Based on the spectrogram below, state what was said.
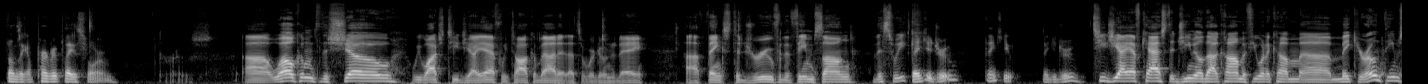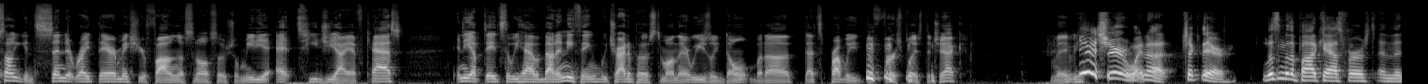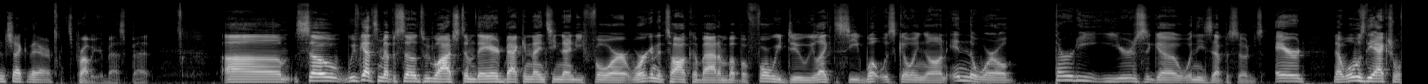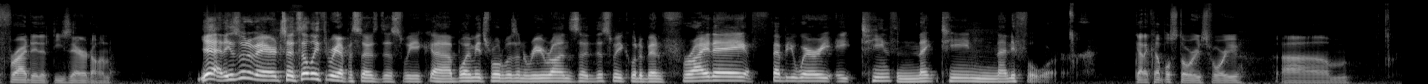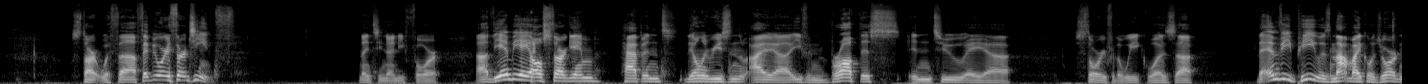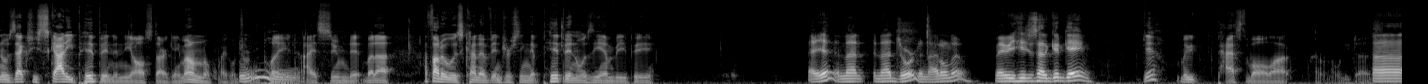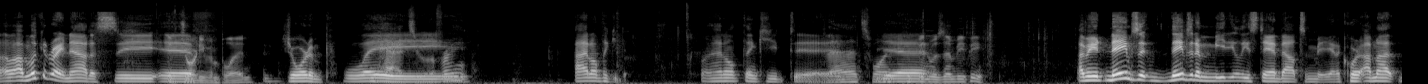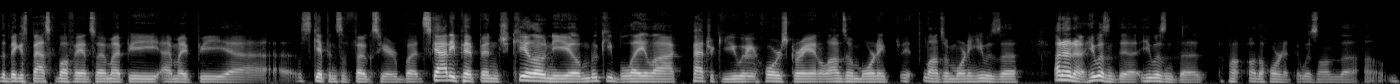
Sounds like a perfect place for them. Gross. Uh, welcome to the show. We watch TGIF. We talk about it. That's what we're doing today. Uh, thanks to Drew for the theme song this week. Thank you, Drew. Thank you. Thank you, Drew. TGIFcast at gmail.com. If you want to come uh, make your own theme song, you can send it right there. Make sure you're following us on all social media at TGIFcast. Any updates that we have about anything, we try to post them on there. We usually don't, but uh, that's probably the first place to check. Maybe. Yeah, sure. Why not? Check there. Listen to the podcast first, and then check there. It's probably your best bet. Um, so we've got some episodes. We watched them. They aired back in 1994. We're going to talk about them, but before we do, we like to see what was going on in the world 30 years ago when these episodes aired. Now, what was the actual Friday that these aired on? Yeah, these would have aired. So it's only three episodes this week. Uh, Boy Meets World was in a rerun. So this week would have been Friday, February 18th, 1994. Got a couple stories for you. Um, start with uh, February 13th, 1994. Uh, the NBA All Star game happened. The only reason I uh, even brought this into a uh, story for the week was uh, the MVP was not Michael Jordan. It was actually Scottie Pippen in the All Star game. I don't know if Michael Jordan played. I assumed it, but uh, I thought it was kind of interesting that Pippen was the MVP. Uh, yeah, and not and not Jordan. I don't know. Maybe he just had a good game. Yeah, maybe passed the ball a lot. I don't know what he does. Uh, I'm looking right now to see if, if Jordan even played, Jordan had played. To have, right? I don't think he did. I don't think he did. That's why Yeah. Pippen was MVP. I mean, names that names that immediately stand out to me, and of course, I'm not the biggest basketball fan, so I might be I might be uh, skipping some folks here. But Scottie Pippen, Shaquille O'Neal, Mookie Blaylock, Patrick Ewing, Horace Grant, Alonzo Mourning. Alonzo Mourning, he was a oh no no he wasn't the he wasn't the on the Hornet that was on the um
